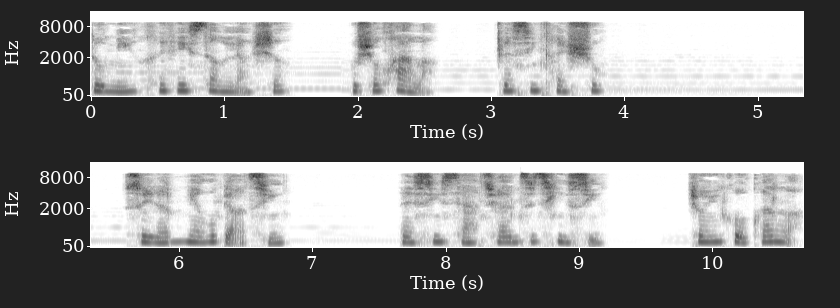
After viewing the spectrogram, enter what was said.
杜明嘿嘿笑了两声，不说话了，专心看书。虽然面无表情，但心下却暗自庆幸，终于过关了。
